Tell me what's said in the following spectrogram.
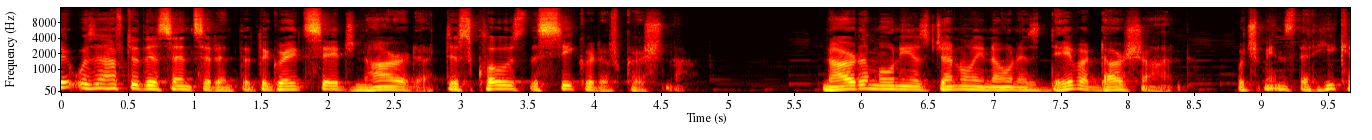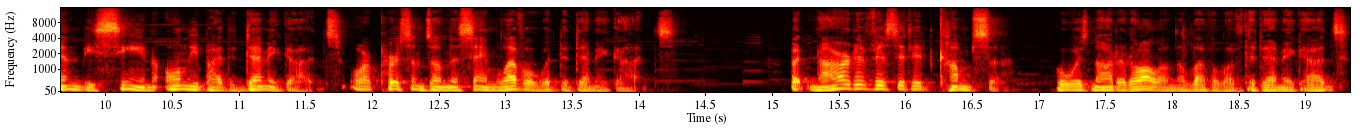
It was after this incident that the great sage Narada disclosed the secret of Krishna. Narada Muni is generally known as Deva Darshan, which means that he can be seen only by the demigods or persons on the same level with the demigods. But Narada visited Kamsa, who was not at all on the level of the demigods,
